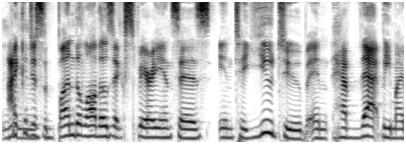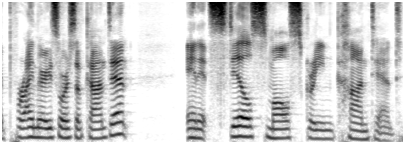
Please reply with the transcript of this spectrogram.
Hulu. I could just bundle all those experiences into YouTube and have that be my primary source of content and it's still small screen content.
